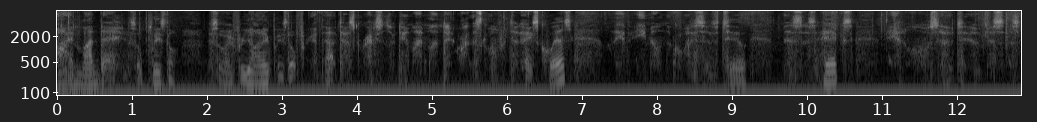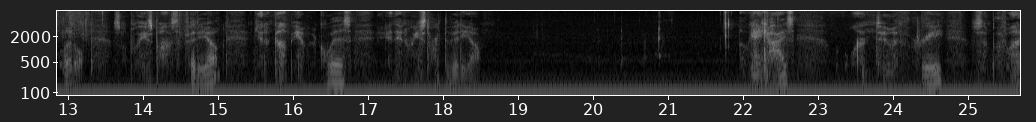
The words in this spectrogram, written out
By Monday. So please don't, sorry for yawning, please don't forget that test corrections are due by Monday. Alright, let's go over today's quiz. I have emailed the quizzes to Mrs. Hicks and also to Mrs. Little. So please pause the video, get a copy of the quiz, and then restart the video. Okay, guys, one, two, and three. Simplify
